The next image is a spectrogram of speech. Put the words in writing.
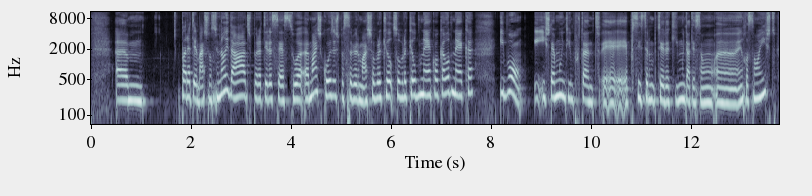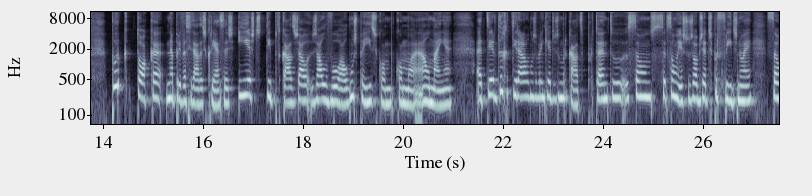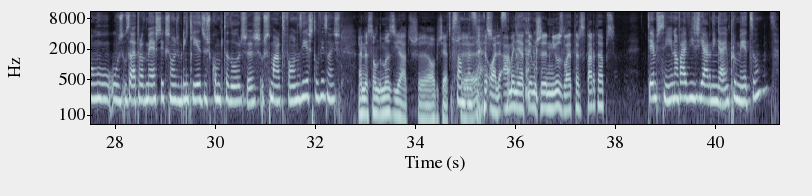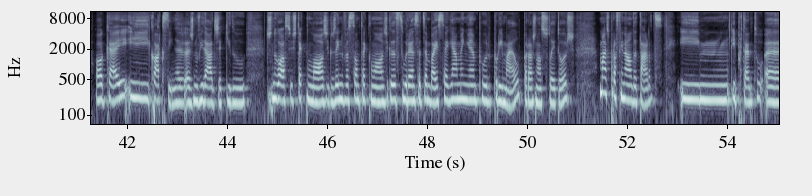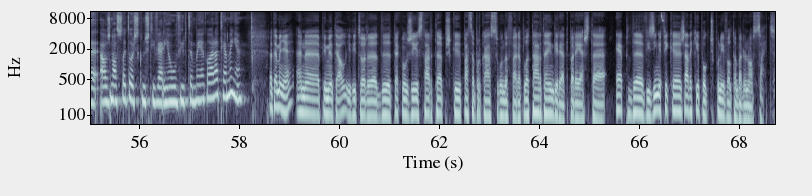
Um, para ter mais funcionalidades, para ter acesso a, a, mais coisas, para saber mais sobre aquele, sobre aquele boneco ou aquela boneca. E bom, isto é muito importante, é, é, é preciso ter, ter, aqui muita atenção uh, em relação a isto, porque toca na privacidade das crianças e este tipo de casos já, já levou alguns países, como, como a Alemanha, a ter de retirar alguns brinquedos do mercado. Portanto, são, são estes os objetos preferidos, não é? São os, os eletrodomésticos, são os brinquedos, os computadores, os, os, smartphones e as televisões. Ana, são demasiados uh, objetos. São demasiados. olha, são. amanhã temos newsletter startups. Temos sim, não vai vigiar ninguém, prometo. Ok, e claro que sim, as, novidades aqui do, dos negócios tecnológicos, da inovação tecnológica, da segurança também seguem amanhã por, por e-mail para os nossos leitores, mais para o final da tarde. E, e portanto, uh, aos nossos leitores que nos estiverem a ouvir também agora, até amanhã. Até amanhã, Ana Pimentel, editora de tecnologia e startups, que passa por cá segunda-feira pela tarde em direto para esta app da vizinha fica já daqui a pouco disponível também no nosso site.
